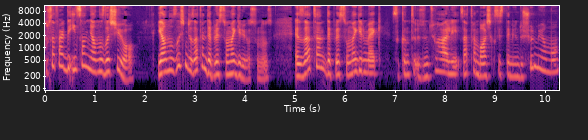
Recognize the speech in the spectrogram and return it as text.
Bu sefer de insan yalnızlaşıyor. Yalnızlaşınca zaten depresyona giriyorsunuz. E zaten depresyona girmek, sıkıntı, üzüntü hali zaten bağışıklık sistemini düşürmüyor mu?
